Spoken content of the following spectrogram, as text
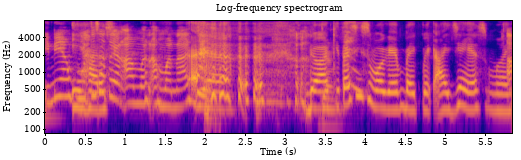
ini yang putus harus- atau yang aman-aman aja doa Yang- kita sih semoga yang baik-baik aja ya semuanya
